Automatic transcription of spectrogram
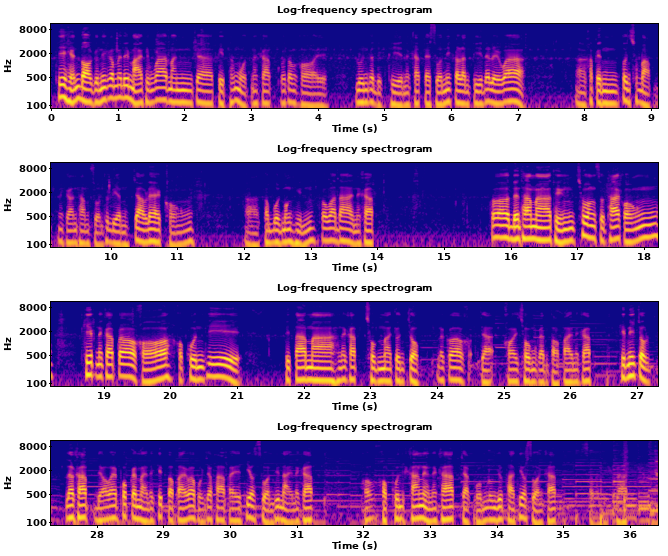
ที่เห็นดอกอยู่นี้ก็ไม่ได้หมายถึงว่ามันจะติดทั้งหมดนะครับ ก็ต้องคอยลุ้นกันอีกทีนะครับ แต่สวนนี้การันตีได้เลยว่าเขาเป็นต้นฉบับในการทำสวนทุเรียนเจ้าแรกของอาตำบลบางหินก็ว่าได้นะครับ ก็เดินทางมาถึงช่วงสุดท้ายของคลิปนะครับ ก็ขอขอบคุณที่ติดตามมานะครับ ชมมาจนจบ แล้วก็จะคอยชมกันต่อไปนะครับ คลิปนี้จบแล้วครับ เดี๋ยวไว้พบกันใหม่ในคลิปต่อไปว่าผมจะพาไปเที่ยวสวนที่ไหนนะครับ ขอขอบคุณอีกครั้งหนึ่งนะครับ จากผมลุงยุทธพาเที่ยวสวนครับ สวัสดีครับ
